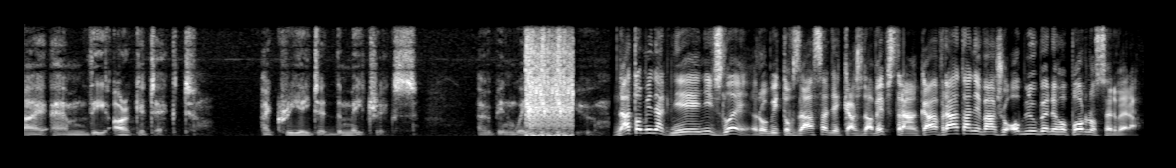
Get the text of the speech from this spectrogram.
I am the architect. I created the matrix. I've been waiting for you. Na tom inak nie je nič zlé. Robí to v zásade každá web stránka, vrátane vášho obľúbeného pornoservera.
